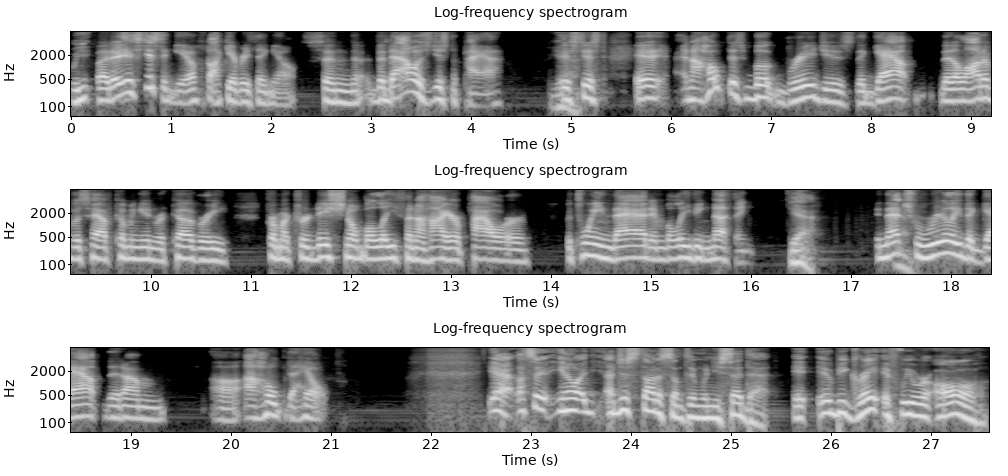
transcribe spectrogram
Well, you, but it's just a gift, like everything else. And the Tao is just a path. Yeah. It's just, it, and I hope this book bridges the gap that a lot of us have coming in recovery from a traditional belief in a higher power between that and believing nothing. Yeah. And that's yeah. really the gap that I'm, uh, I hope to help. Yeah, that's a, you know, I, I just thought of something when you said that. It, it would be great if we were all,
